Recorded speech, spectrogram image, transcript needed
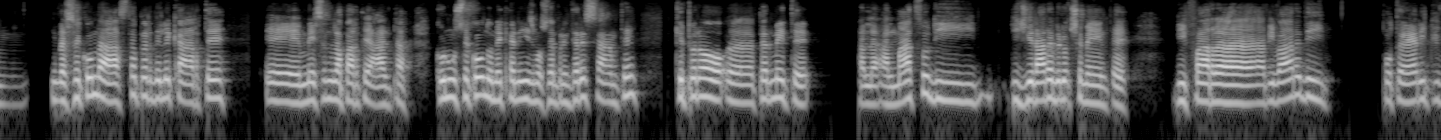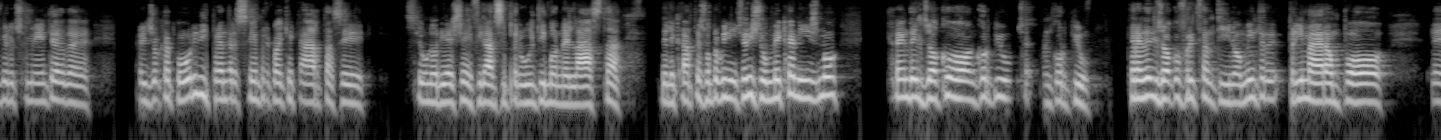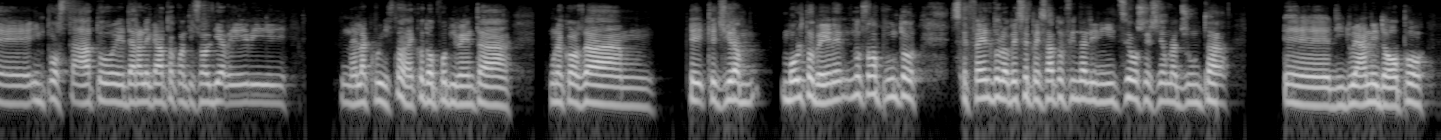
una seconda asta per delle carte eh, messe nella parte alta, con un secondo meccanismo sempre interessante che però eh, permette al, al mazzo di, di, girare velocemente, di far uh, arrivare dei poteri più velocemente ad, ai giocatori, di prendere sempre qualche carta se, se, uno riesce a infilarsi per ultimo nell'asta delle carte sopra. Quindi inserisce un meccanismo che rende il gioco ancora più, cioè ancora più, che rende il gioco frizzantino, mentre prima era un po' eh, impostato ed era legato a quanti soldi avevi nell'acquisto, ecco, dopo diventa una cosa mh, che, che gira molto bene. Non so appunto se Feldo l'avesse pensato fin dall'inizio o se sia un'aggiunta eh, di due anni dopo.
